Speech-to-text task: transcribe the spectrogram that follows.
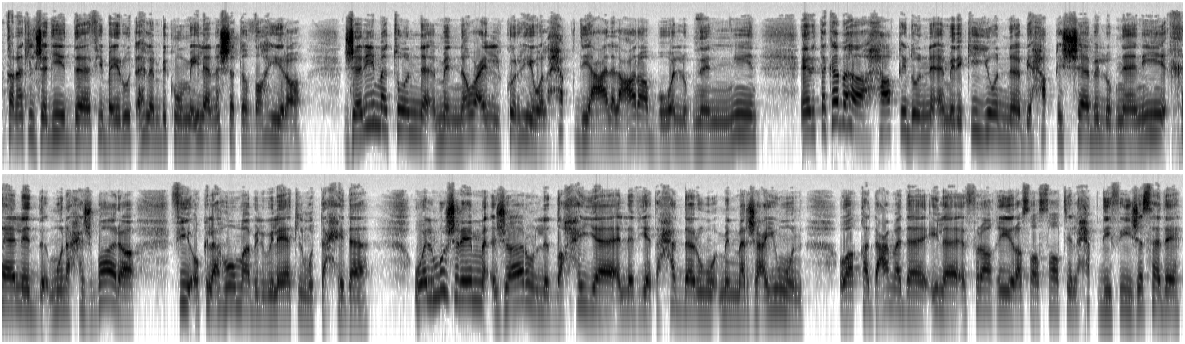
قناة الجديد في بيروت أهلا بكم إلى نشرة الظهيرة. جريمة من نوع الكره والحقد على العرب واللبنانيين. ارتكبها حاقد أمريكي بحق الشاب اللبناني خالد منى حجبارة في أوكلاهوما بالولايات المتحدة. والمجرم جار للضحية الذي يتحدر من مرجعيون. وقد عمد إلى إفراغ رصاصات الحقد في جسده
